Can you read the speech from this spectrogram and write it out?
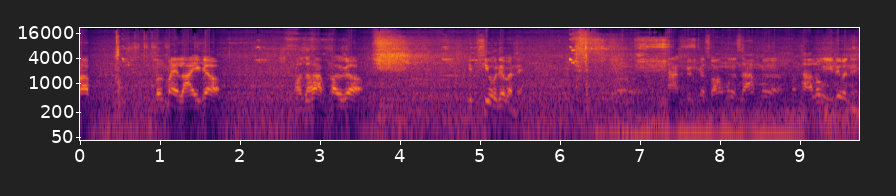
ครับ รถไม่ลายอีกแล้วเอาสภาพเข้าอีกแล้วคิดคิ้วได้บัดนี้หากขึ้นกับสองมือสามมือต้องถาลงอีกได้บัดนี้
